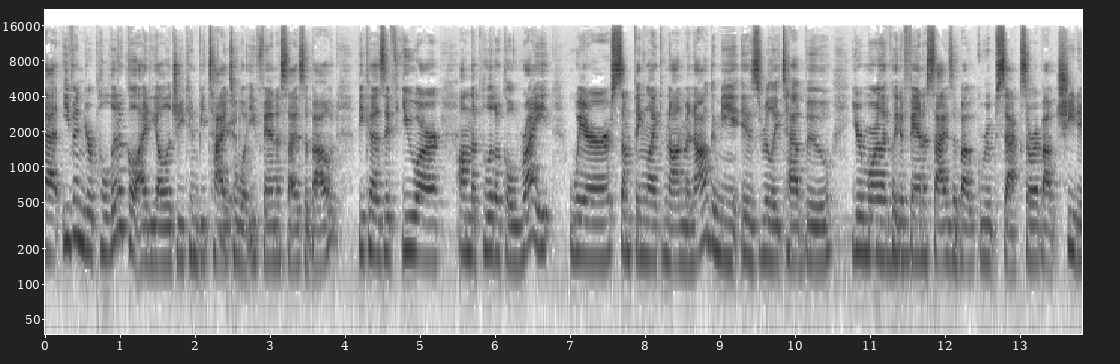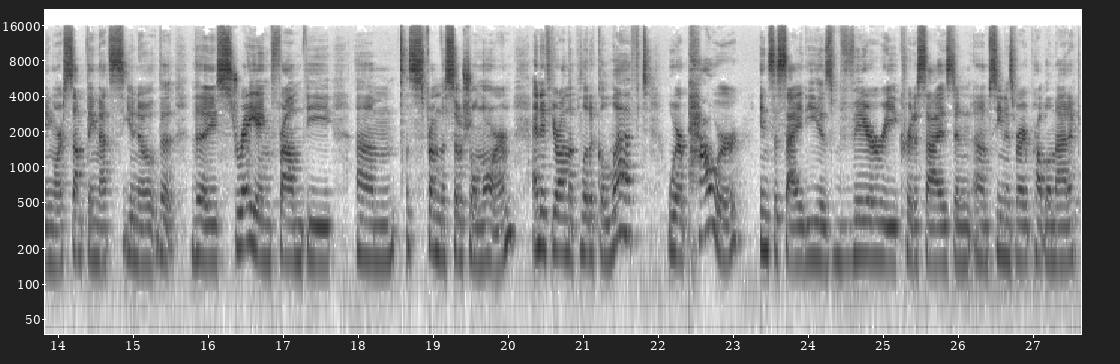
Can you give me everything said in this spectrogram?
that even your political ideology can be tied to what you fantasize about. Because if you are on the political right, where something like non monogamy is really taboo, you're more likely to fantasize about group sex or about cheating or something that's, you know, the, the straying from the um, from the social norm. And if you're on the political left, where power in society is very criticized and um, seen as very problematic,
